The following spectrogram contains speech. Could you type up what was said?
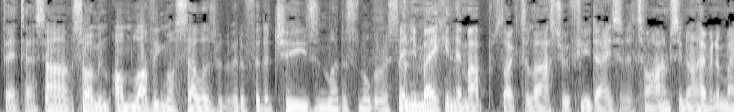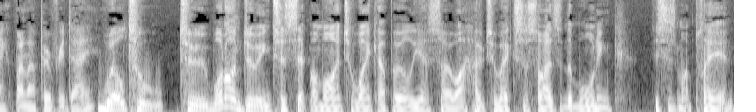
fantastic. Uh, so I'm in, I'm loving my salads with a bit of feta cheese and lettuce and all the rest of it. and it. you're making them up like to last you a few days at a time, so you're not having to make one up every day. Well, to to what I'm doing to set my mind to wake up earlier, so I hope to exercise in the morning. This is my plan.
